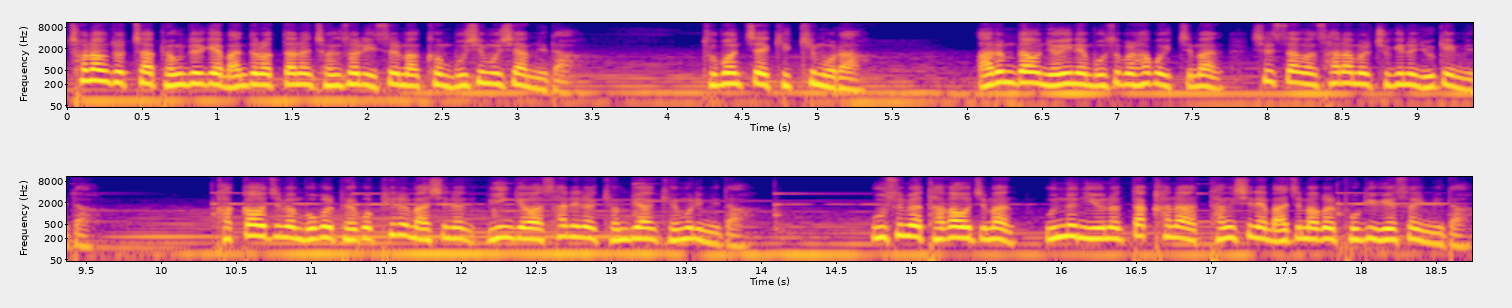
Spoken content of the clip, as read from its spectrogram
천황조차 병들게 만들었다는 전설이 있을 만큼 무시무시합니다. 두 번째 기키모라. 아름다운 여인의 모습을 하고 있지만 실상은 사람을 죽이는 요괴입니다. 가까워지면 목을 베고 피를 마시는 미인계와 살인을 겸비한 괴물입니다. 웃으며 다가오지만 웃는 이유는 딱 하나 당신의 마지막을 보기 위해서입니다.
